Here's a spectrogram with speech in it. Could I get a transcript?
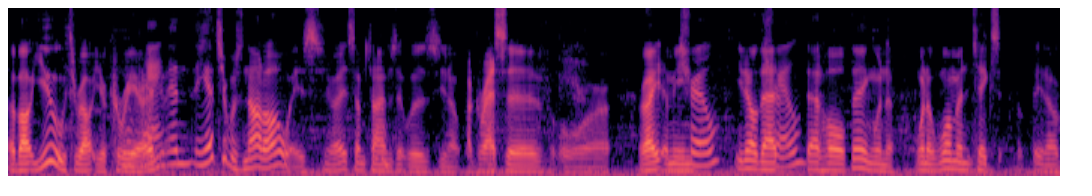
about you throughout your career? And, Okay. and the answer was not always, right? Sometimes it was, you know, aggressive or, right? I mean, True. you know, that, True. that whole thing when a, when a woman takes, you know,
